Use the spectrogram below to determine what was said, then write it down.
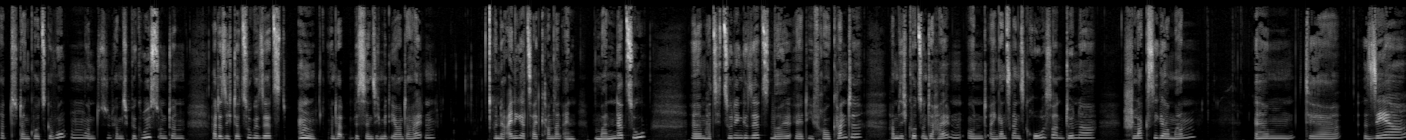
hat dann kurz gewunken und haben sich begrüßt und dann hat er sich dazugesetzt und hat ein bisschen sich mit ihr unterhalten. Und nach einiger Zeit kam dann ein Mann dazu, ähm, hat sich zu denen gesetzt, weil er die Frau kannte, haben sich kurz unterhalten und ein ganz, ganz großer, dünner, schlachsiger Mann, ähm, der sehr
